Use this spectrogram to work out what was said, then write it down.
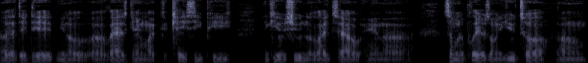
uh, that they did, you know, uh, last game like KCP. I think he was shooting the lights out, and uh, some of the players on Utah. Um,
